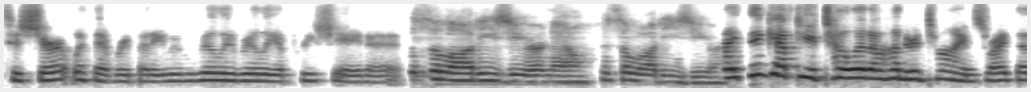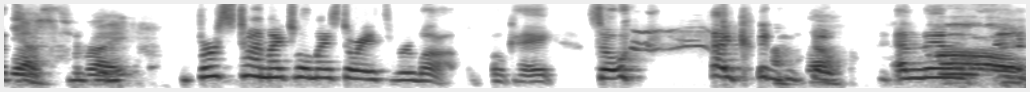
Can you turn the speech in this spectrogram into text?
to share it with everybody. We really, really appreciate it. It's a lot easier now. It's a lot easier. I think after you tell it a hundred times, right? That's yes, right. First time I told my story, I threw up. Okay, so I couldn't oh, go. And then oh,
